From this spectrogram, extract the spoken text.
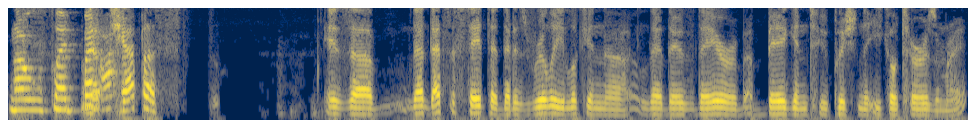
no, but but Now, I- Chiapas is uh that that's a state that, that is really looking uh they're they're they are big into pushing the ecotourism right?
